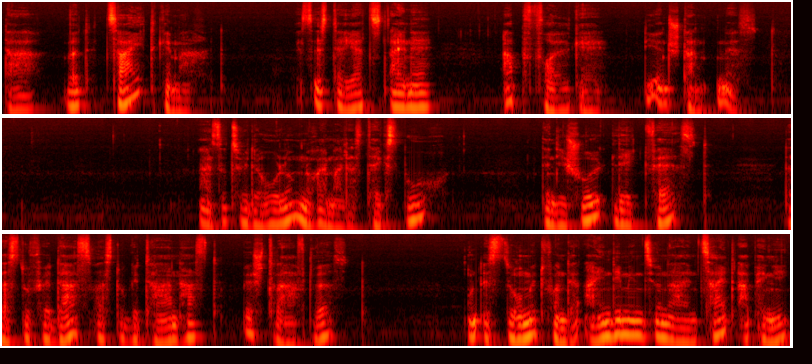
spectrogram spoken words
Da wird Zeit gemacht. Es ist ja jetzt eine Abfolge, die entstanden ist. Also zur Wiederholung noch einmal das Textbuch, denn die Schuld legt fest, dass du für das, was du getan hast, bestraft wirst und ist somit von der eindimensionalen Zeit abhängig,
